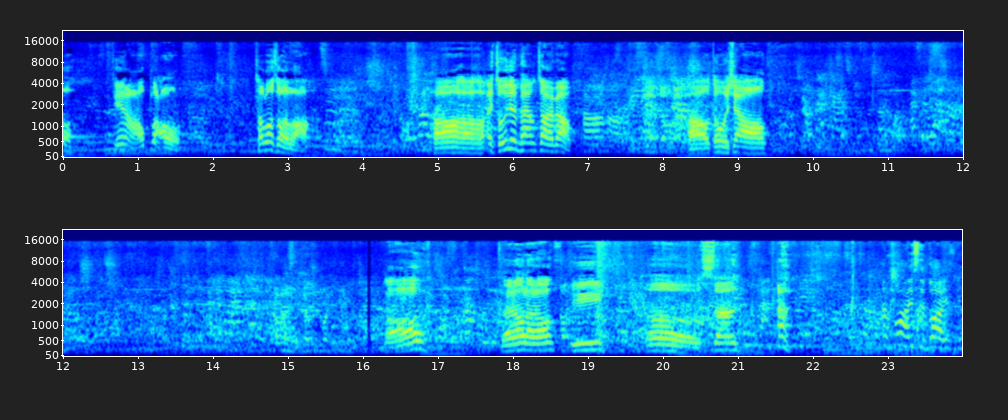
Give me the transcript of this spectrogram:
哦，天啊，好饱哦！差不多走了吧？好好好，哎、走之前拍张照要不要？好好。好，等我一下哦。好，来喽来喽，一、二、三，啊！啊，不好意思，不好意思。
